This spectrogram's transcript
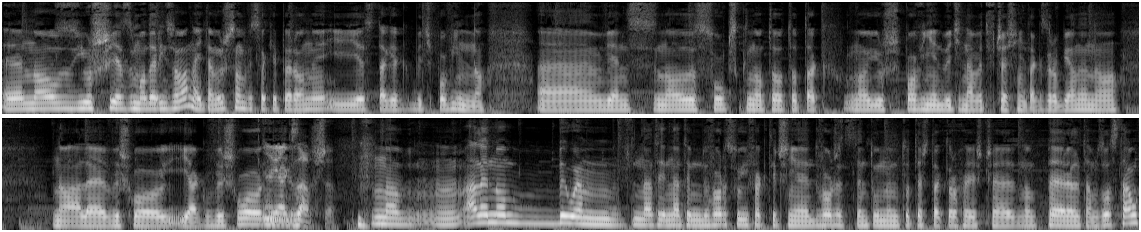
e, no już jest zmodernizowana i tam już są wysokie perony i jest tak jak być powinno. E, więc no Słupsk, no to, to tak, no już powinien być nawet wcześniej tak zrobiony, no no ale wyszło jak wyszło. No, i- jak zawsze. no, mm, ale no byłem na, tej, na tym dworcu i faktycznie dworzec, ten tunel to też tak trochę jeszcze, no PRL tam został,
